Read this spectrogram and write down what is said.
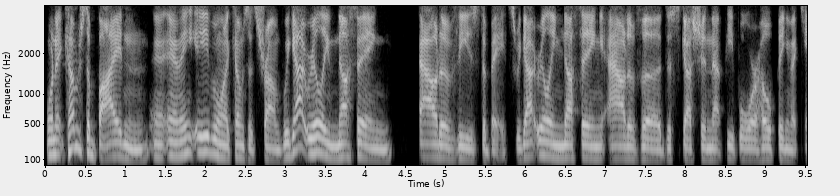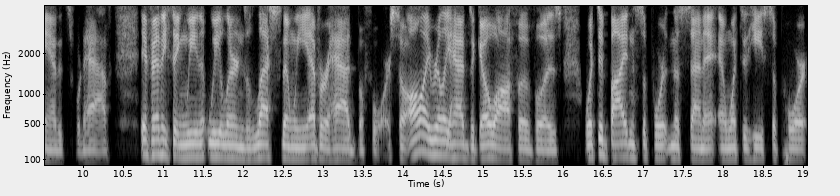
When it comes to Biden, and, and even when it comes to Trump, we got really nothing out of these debates. We got really nothing out of the discussion that people were hoping that candidates would have. If anything, we we learned less than we ever had before. So all I really had to go off of was what did Biden support in the Senate and what did he support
